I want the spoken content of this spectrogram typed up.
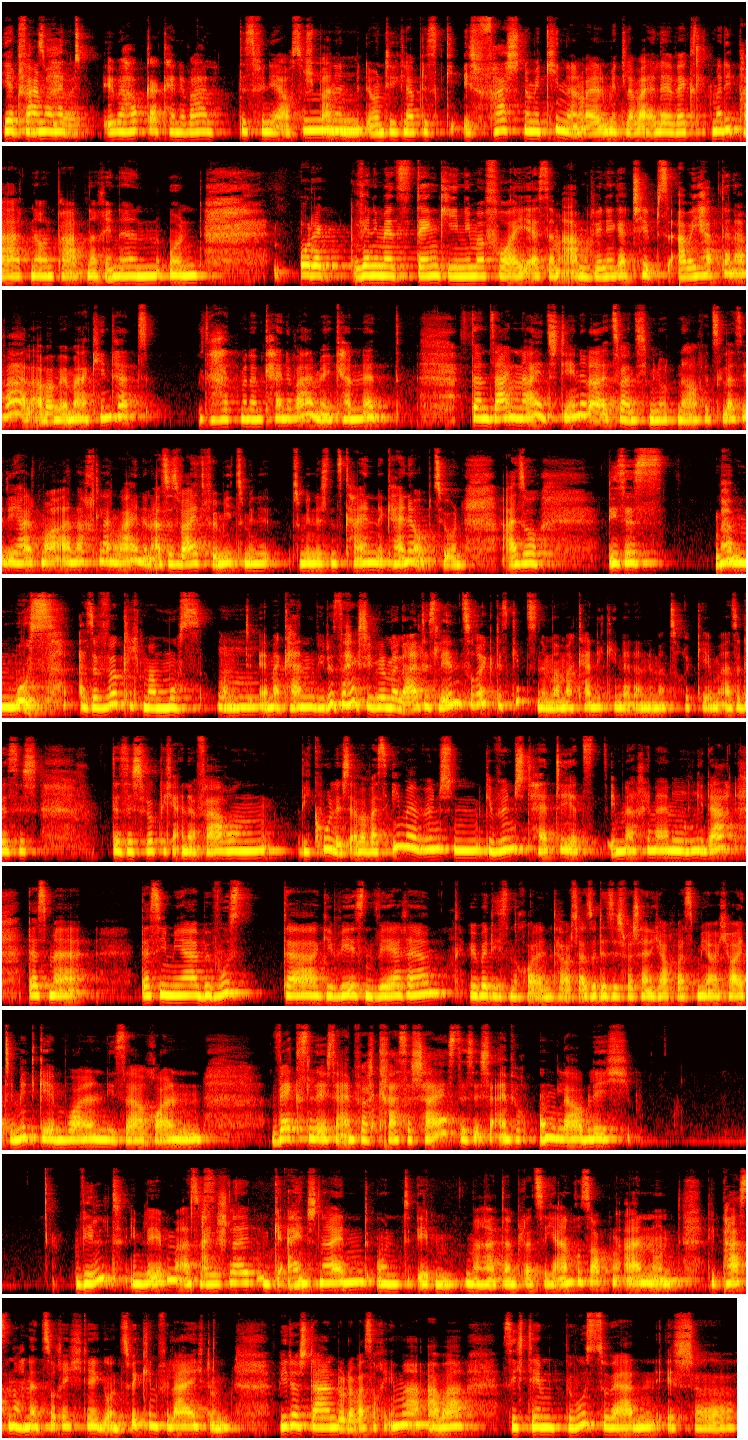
Ja, vor allem man hat überhaupt gar keine Wahl. Das finde ich auch so spannend. Mm. Und ich glaube, das ist fast nur mit Kindern, weil mittlerweile wechselt man die Partner und Partnerinnen und oder wenn ich mir jetzt denke, ich nehme vor, ich esse am Abend weniger Chips, aber ich habe dann eine Wahl. Aber wenn man ein Kind hat, da hat man dann keine Wahl mehr. Ich kann nicht dann sagen, nein, jetzt stehen nicht alle 20 Minuten auf, jetzt lasse ich die halt mal eine Nacht lang weinen. Also es war jetzt für mich zumindest, zumindest keine, keine Option. Also dieses, man muss, also wirklich man muss. Mhm. Und man kann, wie du sagst, ich will mein altes Leben zurück, das gibt's nicht mehr. Man kann die Kinder dann nicht mehr zurückgeben. Also das ist, das ist wirklich eine Erfahrung, die cool ist. Aber was ich mir wünschen, gewünscht hätte, jetzt im Nachhinein mhm. gedacht, dass man, dass sie mir bewusster gewesen wäre über diesen Rollentausch. Also das ist wahrscheinlich auch, was wir euch heute mitgeben wollen. Dieser Rollenwechsel ist einfach krasser Scheiß. Das ist einfach unglaublich wild im Leben, also einschneidend. einschneidend und eben man hat dann plötzlich andere Socken an und die passen noch nicht so richtig und zwicken vielleicht und Widerstand oder was auch immer, aber sich dem bewusst zu werden ist äh,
